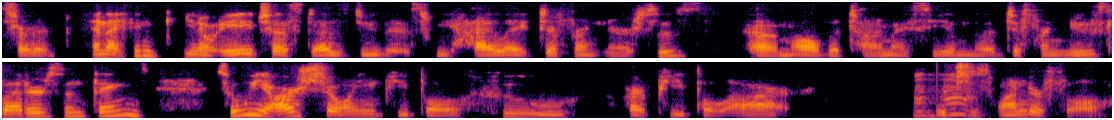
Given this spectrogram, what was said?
started and i think you know ahs does do this. We highlight different nurses um, all the time. I see in the different newsletters and things. So we are showing people who our people are mm-hmm. which is wonderful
